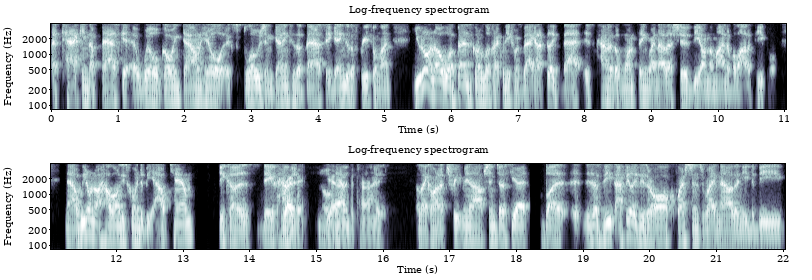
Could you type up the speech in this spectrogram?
attacking the basket at will, going downhill, explosion, getting to the basket, getting to the free throw line. You don't know what Ben's going to look like when he comes back. And I feel like that is kind of the one thing right now that should be on the mind of a lot of people. Now, we don't know how long he's going to be out, Cam, because they haven't, right. you know, yeah, haven't determined. like on a treatment option just yet. But uh, just these, I feel like these are all questions right now that need to be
